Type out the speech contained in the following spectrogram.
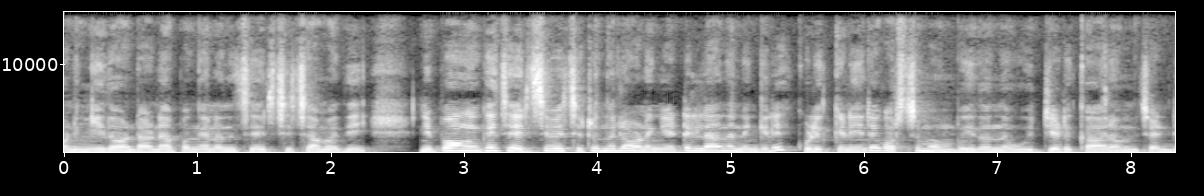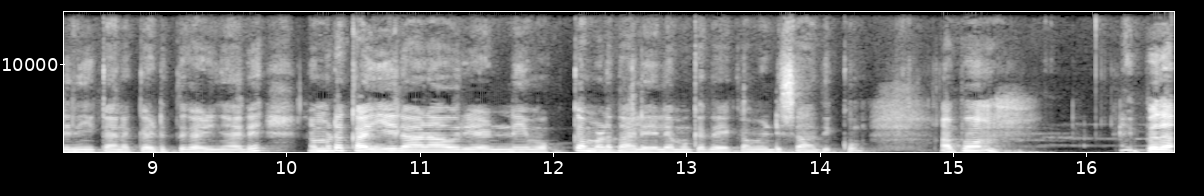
ഉണങ്ങിയതുകൊണ്ടാണ്. അപ്പോൾ ഇങ്ങനെ ഒന്ന് ചെരിച്ച് വെച്ചാൽ മതി. ഇനിയിപ്പോൾ നിങ്ങൾക്ക് ചെരിച്ച് വെച്ചിട്ടൊന്നും ഉണങ്ങിയിട്ടില്ല എന്നുണ്ടെങ്കിൽ കുളിക്കണീന്റെ കുറച്ച് മുമ്പ് ഇതൊന്ന് ഊറ്റിയെടുക്കാനും ചണ്ടി നീക്കാനൊക്കെ എടുത്തു കഴിഞ്ഞാൽ നമ്മുടെ കയ്യിലാണ് ആ ഒരു എണ്ണയും ഒക്കെ നമ്മളെ തലയിൽ നമുക്ക് തേക്കാൻ വേണ്ടി സാധിക്കും. അപ്പം ഇപ്പോൾ ഇതാ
